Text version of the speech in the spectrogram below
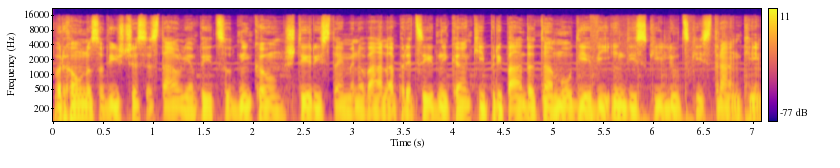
Vrhovno sodišče sestavlja pet sodnikov, štiri sta imenovala predsednika, ki pripadata Modijevi indijski ljudski stranki.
